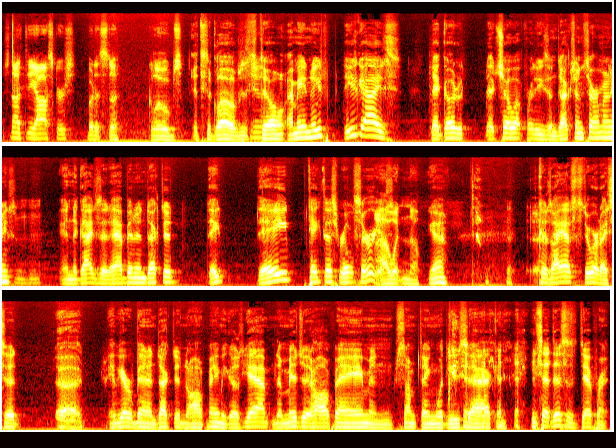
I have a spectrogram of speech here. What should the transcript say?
It's not the Oscars, but it's the Globes. It's the Globes. It's Yeah. still. I mean these these guys that go to that show up for these induction ceremonies, Mm-hmm. and the guys that have been inducted, they they take this real serious. I wouldn't know. Yeah. Because I asked Stewart, I said, uh, "Have you ever been inducted in the Hall of Fame?" He goes, "Yeah, the midget Hall of Fame and something with USAC." and he said, "This is different."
